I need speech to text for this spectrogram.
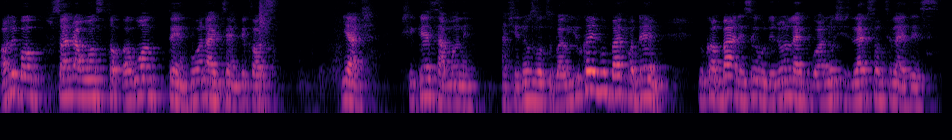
only bought Sandra one, stop, uh, one thing, one item because, yeah, she gets her money and she knows what to buy. You can't even buy for them. You can buy and they say, well, they don't like it, but I know she likes something like this.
